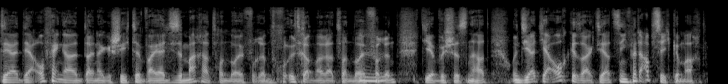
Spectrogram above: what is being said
der, der Aufhänger deiner Geschichte war ja diese Marathonläuferin, Ultramarathonläuferin, Mhm. die er beschissen hat. Und die hat ja auch gesagt, sie hat es nicht mit Absicht gemacht.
